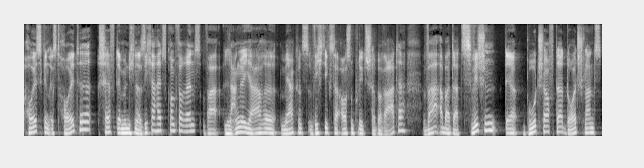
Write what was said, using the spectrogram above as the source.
Heusgen ist heute Chef der Münchner Sicherheitskonferenz, war lange Jahre Merkels wichtigster außenpolitischer Berater, war aber dazwischen der Botschafter Deutschlands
